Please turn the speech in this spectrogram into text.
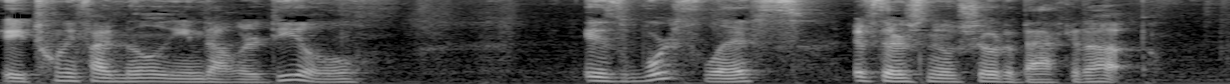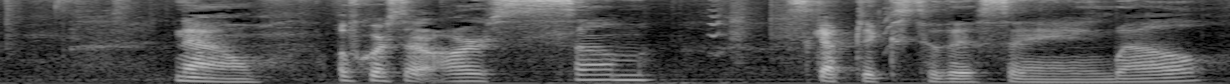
a $25 million deal is worthless if there's no show to back it up. Now, of course, there are some skeptics to this saying, well,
